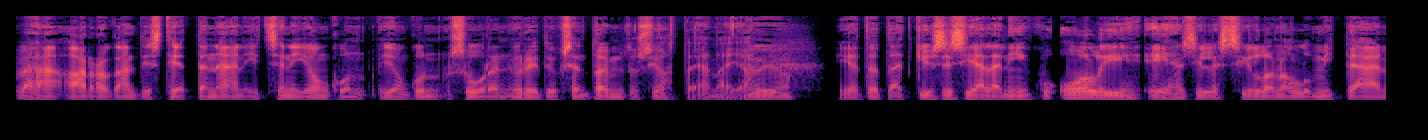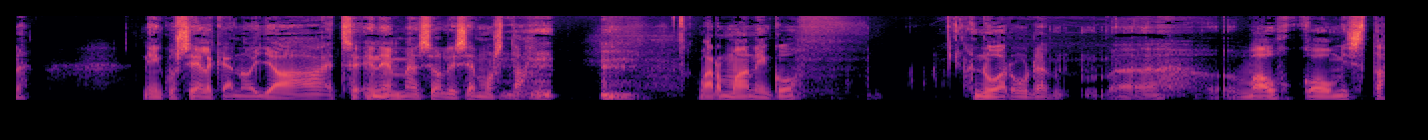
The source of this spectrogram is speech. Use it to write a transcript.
vähän arrogantisti, että näen itseni jonkun, jonkun suuren yrityksen toimitusjohtajana. Ja, joo, joo. ja tota, että kyllä se siellä niin kuin oli, eihän sille silloin ollut mitään niin kuin selkänojaa, että se, mm. enemmän se oli semmoista varmaan niin kuin nuoruuden äh, vauhkoumista,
